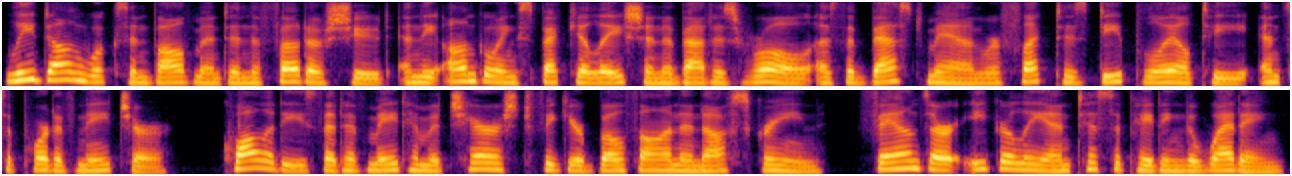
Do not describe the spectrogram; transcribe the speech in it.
Lee Dong-wook's involvement in the photo shoot and the ongoing speculation about his role as the best man reflect his deep loyalty and supportive nature, qualities that have made him a cherished figure both on and off screen. Fans are eagerly anticipating the wedding,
